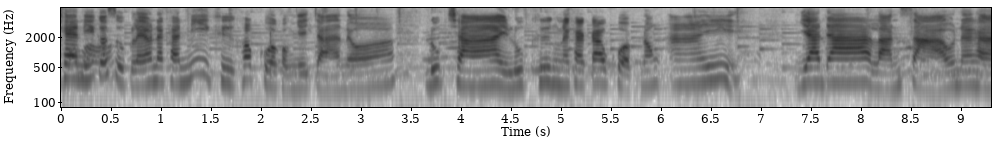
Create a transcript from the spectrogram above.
แค่นี้ก็สุขแล้วนะคะ นี่คือครอบครัวของยายจ๋าเนาะลูกชายลูกครึ่งนะคะเก้าขวบน้องไอซ์ยาดาหลานสาวนะคะ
